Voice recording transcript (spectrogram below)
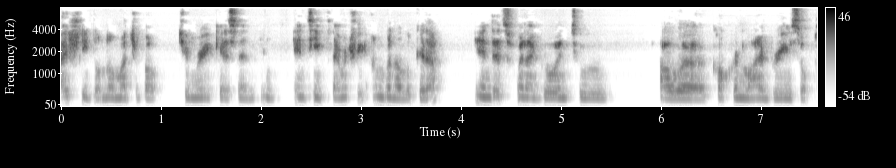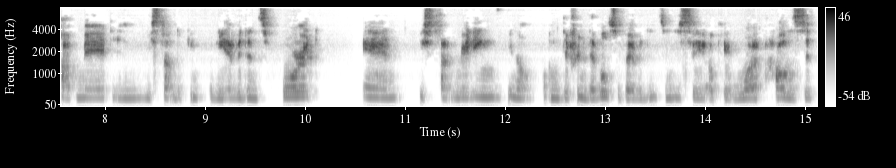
I actually don't know much about turmeric as an anti inflammatory. I'm going to look it up. And that's when I go into our Cochrane libraries or PubMed, and we start looking for the evidence for it. And we start reading, you know, on different levels of evidence, and you say, okay, what, how does it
